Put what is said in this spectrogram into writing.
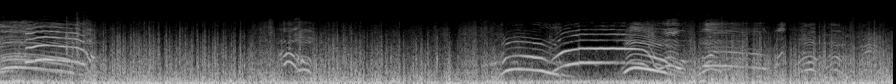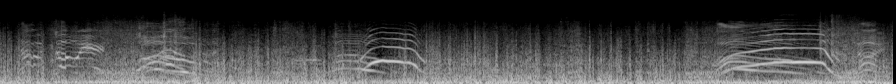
Whoa! Oh. Woo! Whoa! What? Oh, that was weird. That was so weird. Whoa! Whoa! Nice.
